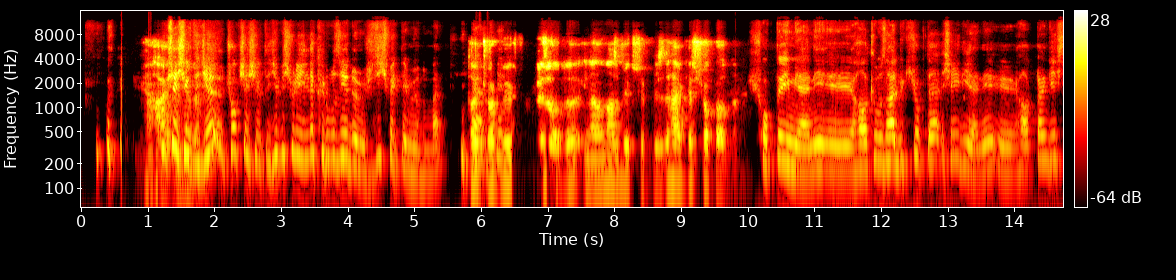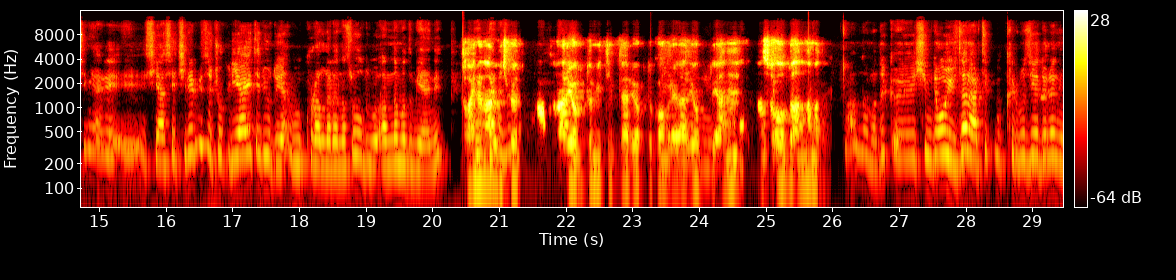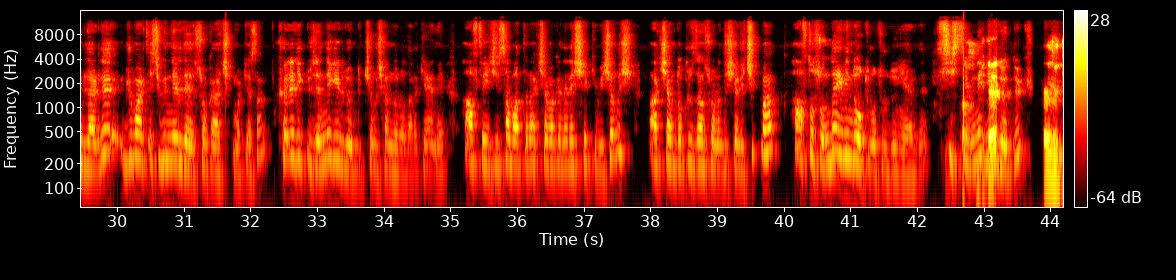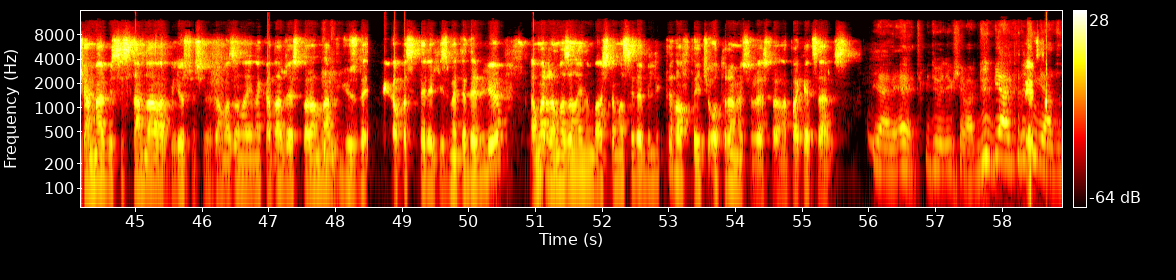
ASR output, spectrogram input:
çok şaşırtıcı, çok şaşırtıcı. Bir süreyle kırmızıya dönmüşüz. Hiç beklemiyordum ben. Tabii yani, çok büyük sürpriz oldu. İnanılmaz büyük sürprizdi. Herkes şok oldu şoktayım yani. E, halkımız halbuki çok da şeydi yani e, halktan geçtim yani e, siyasetçilerimiz de çok riayet ediyordu ya bu kurallara nasıl oldu bu anlamadım yani. Aynen abi hiç böyle toplantılar yoktu, mitingler yoktu, kongreler yoktu yani nasıl oldu anlamadık. Anlamadık. Ee, şimdi o yüzden artık bu kırmızıya dönen illerde cumartesi günleri de sokağa çıkmak yasak. Kölelik düzenine geri döndük çalışanlar olarak. Yani hafta içi sabahtan akşama kadar eşek gibi çalış. Akşam 9'dan sonra dışarı çıkma. Hafta sonunda evinde otur oturduğun yerde. Sistemine bir geri döndük. Mükemmel bir sistem daha var biliyorsun şimdi Ramazan ayına kadar restoranlar yüzde kapasiteyle hizmet edebiliyor. Ama Ramazan ayının başlamasıyla birlikte hafta içi oturamıyorsun restorana paket servis. Yani evet bir de öyle bir şey var. Dün bir arkadaşım evet, yazdı.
